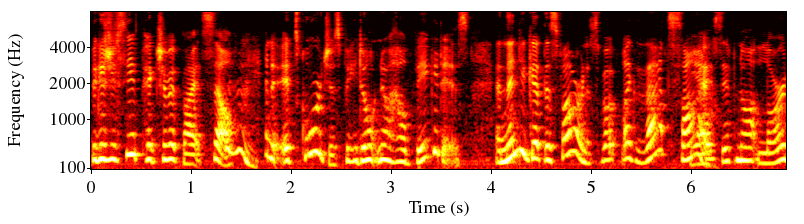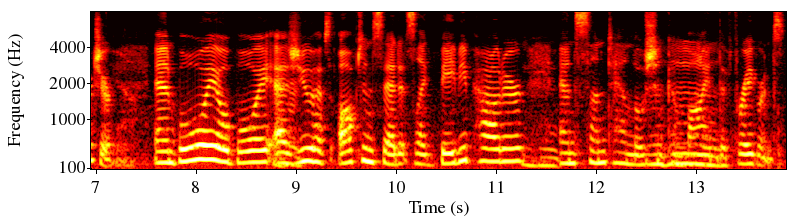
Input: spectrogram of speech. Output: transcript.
Because you see a picture of it by itself, Mm-hmm. and it's gorgeous, but you don't know how big it is. And then you get this flower, and it's about like that size, if not larger. And boy, oh boy, Mm-hmm. as you have often said, it's like baby powder and suntan lotion combined, the fragrance.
